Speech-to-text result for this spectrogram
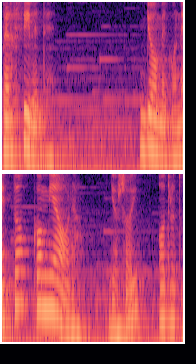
percíbete. Yo me conecto con mi ahora. Yo soy otro tú.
